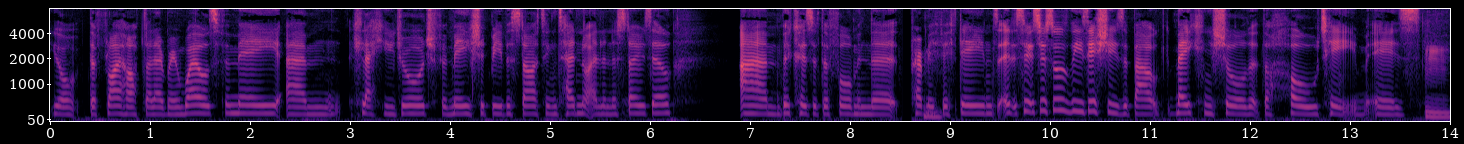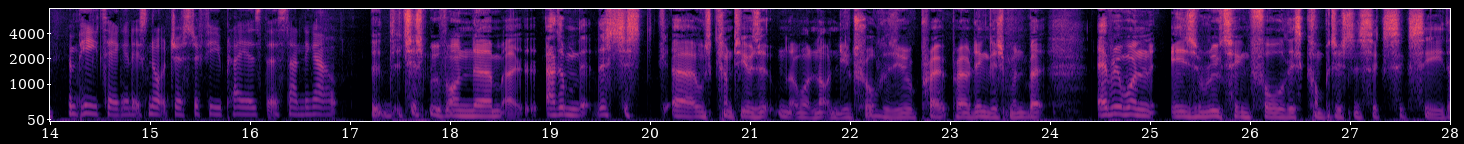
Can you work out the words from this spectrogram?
your the fly half dilemma in Wales for me. Um, Lleucu George for me should be the starting ten, not Elinor Snowsill, um, because of the form in the Premier mm. 15s. It's, it's just all these issues about making sure that the whole team is mm. competing and it's not just a few players that are standing out. Uh, just move on, um, uh, Adam. Let's just uh, come to you as a, well, not neutral because you're a proud, proud Englishman, but everyone is rooting for this competition to succeed.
